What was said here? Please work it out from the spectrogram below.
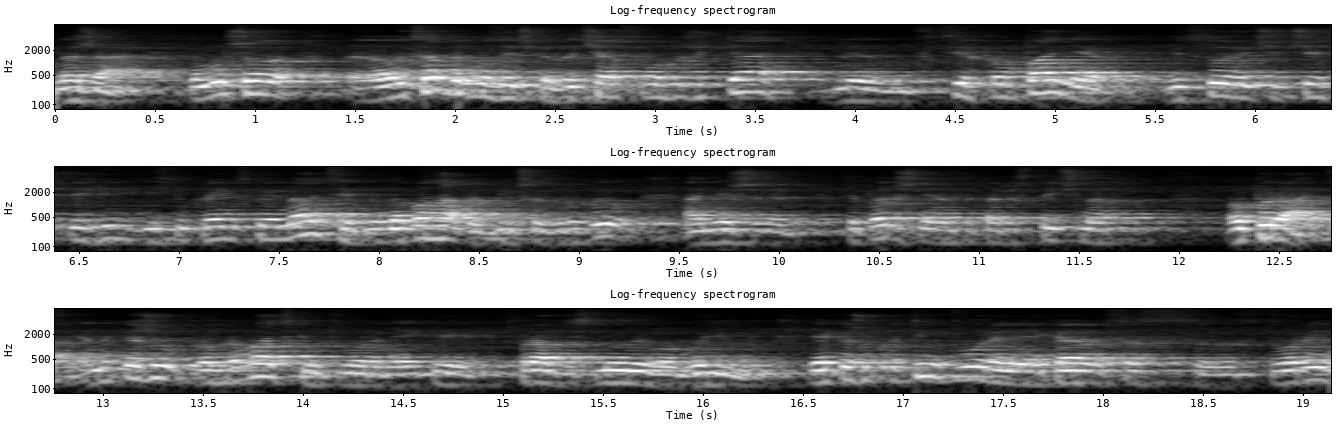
на жаль. Тому що е, Олександр Музичка за час свого життя е, в цих компаніях, відстоюючи честь і гідність української нації, ну, набагато більше зробив, аніж е, теперішня антитерористична операція. Я не кажу про громадські утворення, які справді сміливо воюють. Я кажу про ті утворення, яке створив,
